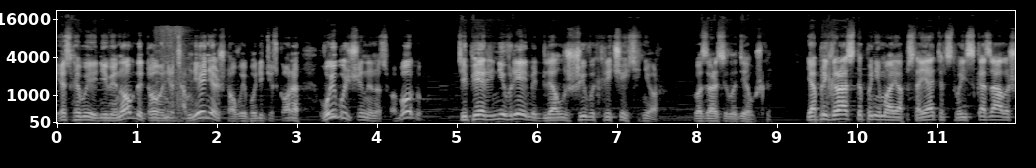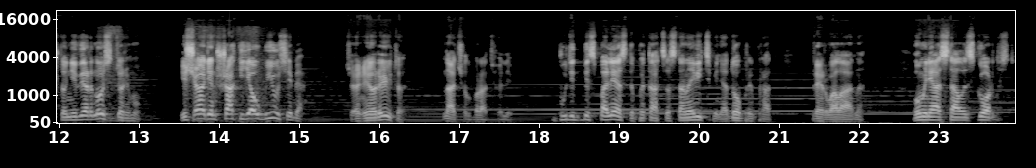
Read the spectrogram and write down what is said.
Если вы невиновны, то нет сомнения, что вы будете скоро выпущены на свободу. Теперь не время для лживых речей, сеньор, возразила девушка. Я прекрасно понимаю обстоятельства и сказала, что не вернусь в тюрьму. Еще один шаг, и я убью себя. Сеньорита, начал брат Филипп. Будет бесполезно пытаться остановить меня, добрый брат, прервала она. У меня осталась гордость.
